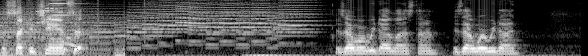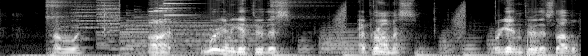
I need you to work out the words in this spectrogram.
The second chance at... Is that where we died last time? Is that where we died? Probably. Alright, we're gonna get through this. I promise. We're getting through this level.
